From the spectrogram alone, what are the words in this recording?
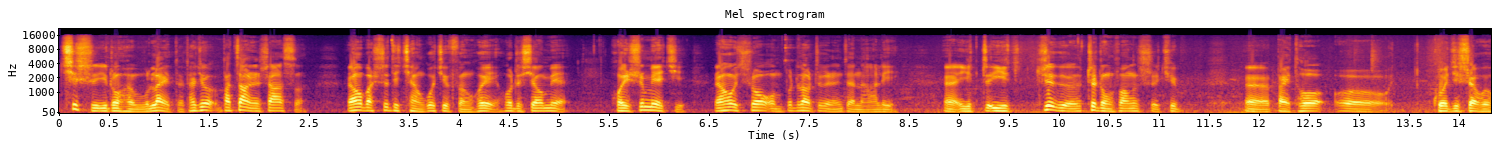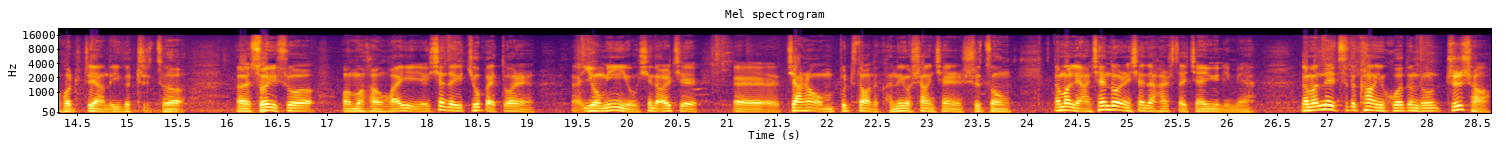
其实一种很无赖的，他就把藏人杀死，然后把尸体抢过去粉碎或者消灭，毁尸灭迹，然后说我们不知道这个人在哪里，呃，以这以这个这种方式去，呃，摆脱呃国际社会或者这样的一个指责，呃，所以说我们很怀疑，现在有九百多人。呃，有名有姓的，而且，呃，加上我们不知道的，可能有上千人失踪。那么两千多人现在还是在监狱里面。那么那次的抗议活动中，至少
